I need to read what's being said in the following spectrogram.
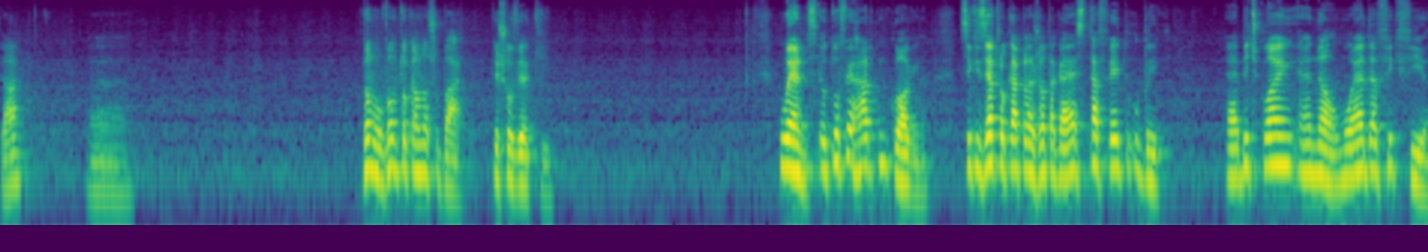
Tá? É... Vamos, vamos tocar o nosso bar. Deixa eu ver aqui. O Hermes, eu estou ferrado com incógnita. Se quiser trocar pela JHS, está feito o BRIC. É, Bitcoin, é, não. Moeda FIC-FIA.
